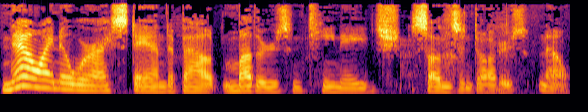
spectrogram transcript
"Now I know where I stand about mothers and teenage sons and daughters." No.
